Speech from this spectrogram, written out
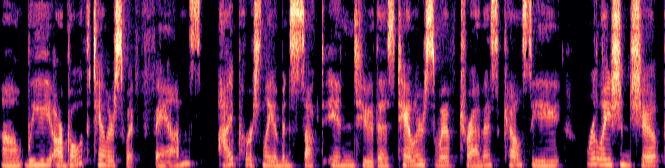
Uh, we are both Taylor Swift fans. I personally have been sucked into this Taylor Swift, Travis Kelce relationship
